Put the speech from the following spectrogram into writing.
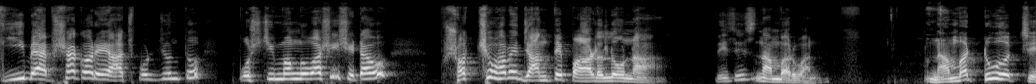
কি ব্যবসা করে আজ পর্যন্ত পশ্চিমবঙ্গবাসী সেটাও স্বচ্ছভাবে জানতে পারল না। This is number one number two হচ্ছে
